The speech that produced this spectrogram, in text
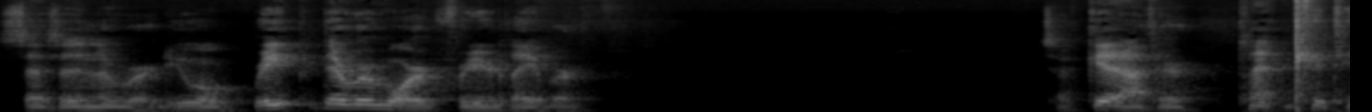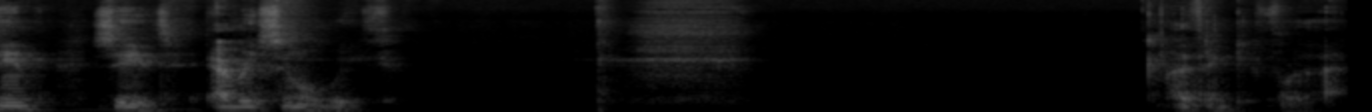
It says it in the word. You will reap the reward for your labor. So get out there, plant 15 seeds every single week. I thank you for that.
